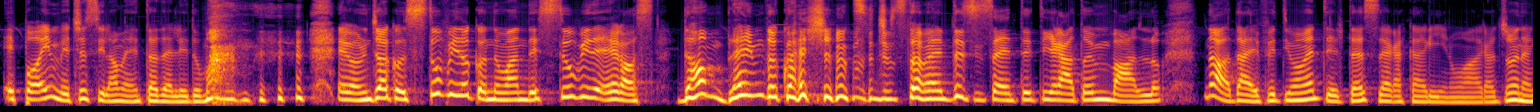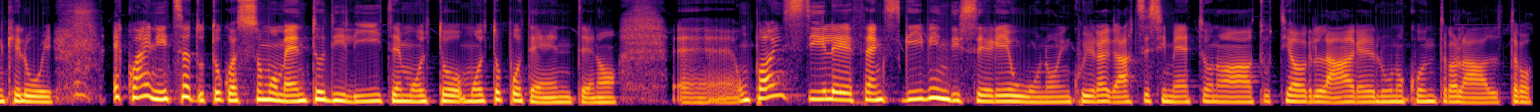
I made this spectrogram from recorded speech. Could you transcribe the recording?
E poi invece si lamenta delle domande. Era un gioco stupido con domande stupide e Ross, don't blame the questions, giustamente si sente tirato in ballo. No, dai, effettivamente il test era carino, ha ragione anche lui. E qua inizia tutto questo momento di lite molto, molto potente, no? Eh, un po' in stile Thanksgiving di serie 1, in cui i ragazzi si mettono a tutti a urlare l'uno contro l'altro.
